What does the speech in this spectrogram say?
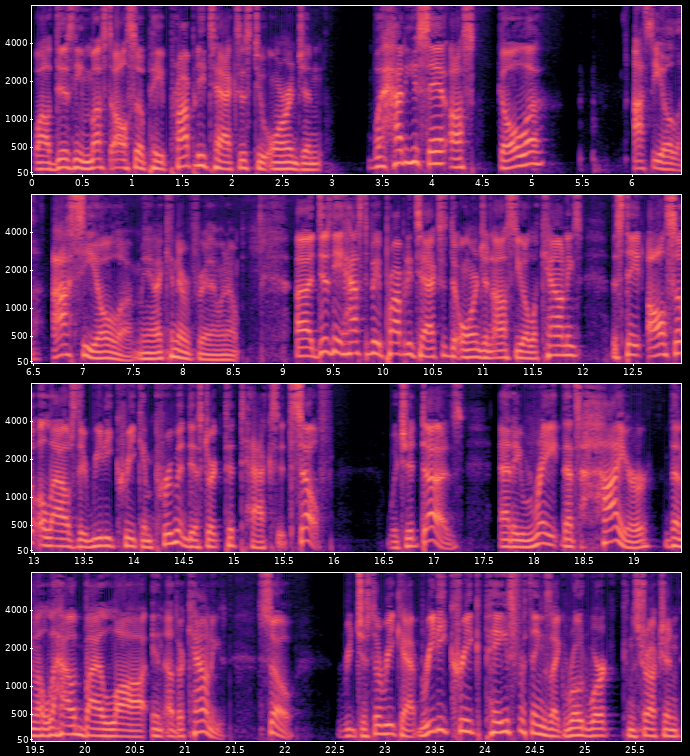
While Disney must also pay property taxes to Orange and, well, how do you say it? Osceola? Osceola. Osceola. Man, I can never figure that one out. Uh, Disney has to pay property taxes to Orange and Osceola counties. The state also allows the Reedy Creek Improvement District to tax itself, which it does, at a rate that's higher than allowed by law in other counties. So, re- just a recap Reedy Creek pays for things like road work, construction,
